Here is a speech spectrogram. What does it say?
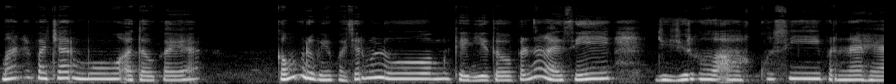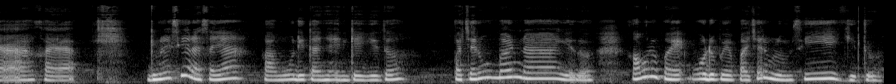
mana pacarmu? Atau kayak kamu udah punya pacar belum? Kayak gitu. Pernah gak sih? Jujur kalau aku sih pernah ya. Kayak gimana sih rasanya kamu ditanyain kayak gitu? Pacarmu mana? Gitu. Kamu udah punya udah punya pacar belum sih? Gitu.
